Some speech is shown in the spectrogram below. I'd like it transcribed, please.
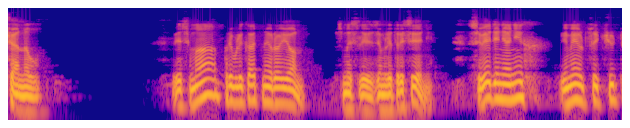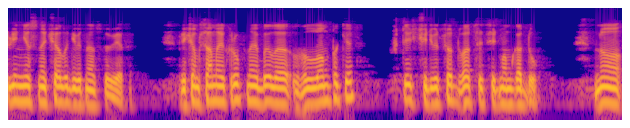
Ченнел весьма привлекательный район, в смысле землетрясений. Сведения о них имеются чуть ли не с начала XIX века. Причем самое крупное было в Ломпаке в 1927 году. Но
